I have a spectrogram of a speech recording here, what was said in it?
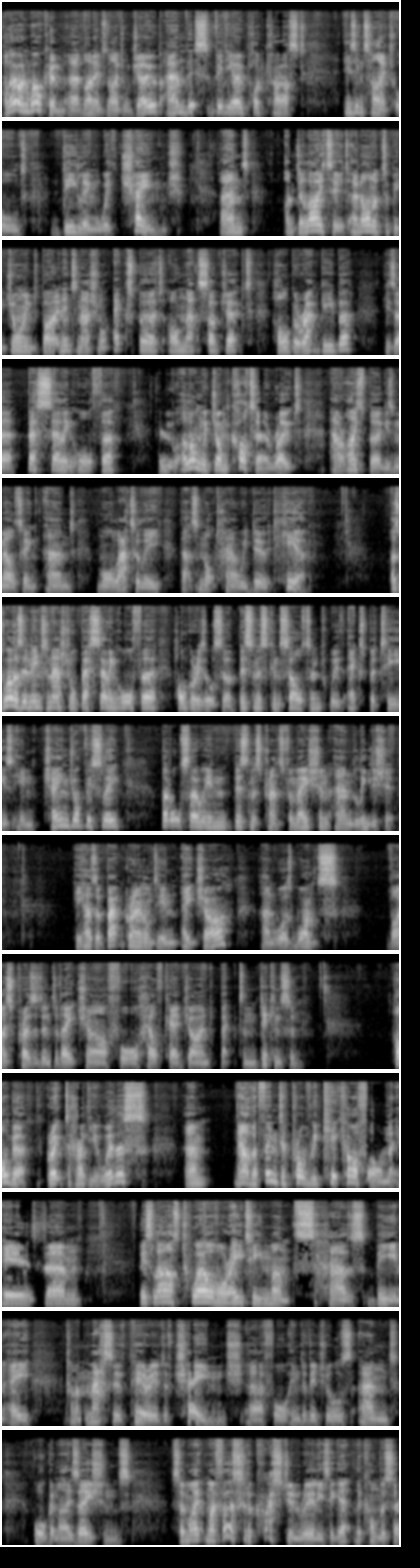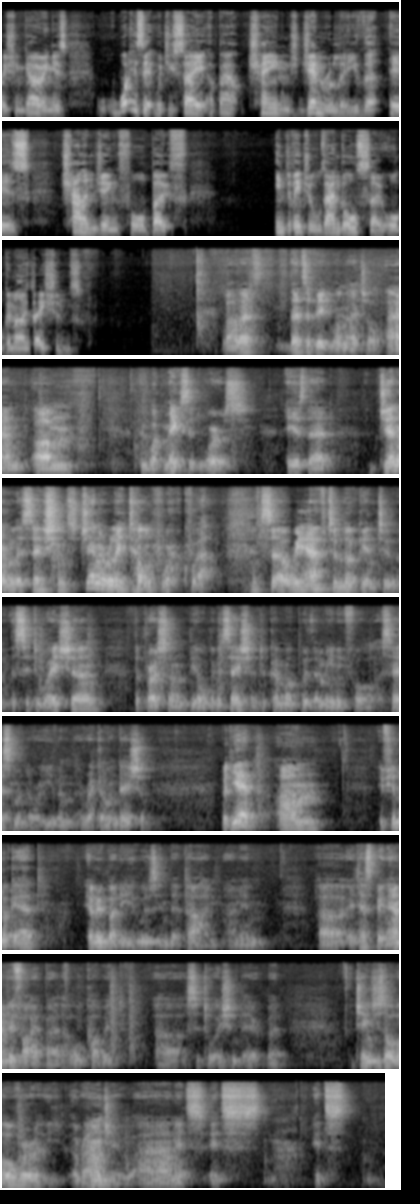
Hello and welcome. Uh, my name is Nigel Job, and this video podcast is entitled Dealing with Change. And I'm delighted and honoured to be joined by an international expert on that subject, Holger Rathgeber. He's a best selling author who, along with John Kotter, wrote Our Iceberg is Melting and more latterly, That's Not How We Do It Here. As well as an international best-selling author, Holger is also a business consultant with expertise in change, obviously, but also in business transformation and leadership. He has a background in HR and was once vice president of HR for healthcare giant Becton Dickinson. Holger, great to have you with us. Um, now, the thing to probably kick off on is um, this last 12 or 18 months has been a kind of massive period of change uh, for individuals and organizations. So my, my first sort of question really to get the conversation going is what is it would you say about change generally that is challenging for both individuals and also organizations? Well, that's that's a big one, Nigel, and um, and what makes it worse is that generalizations generally don't work well. So we have to look into the situation, the person, the organization to come up with a meaningful assessment or even a recommendation. But yet, um, if you look at everybody who is in that time, I mean, uh, it has been amplified by the whole COVID uh, situation there, but changes all over around you, and it's it's it's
